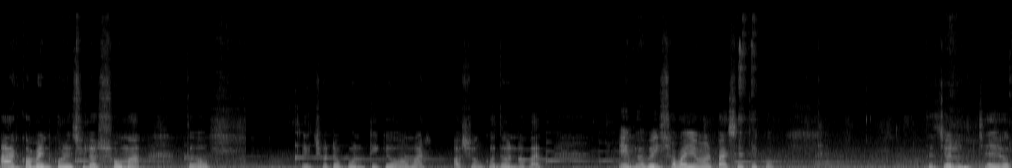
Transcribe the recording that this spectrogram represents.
আর কমেন্ট করেছিল সোমা। তো এই ছোট বোনটিকেও আমার অসংখ্য ধন্যবাদ। এইভাবেই সবাই আমার পাশে থেকো। তো চলুন, যাই হোক।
